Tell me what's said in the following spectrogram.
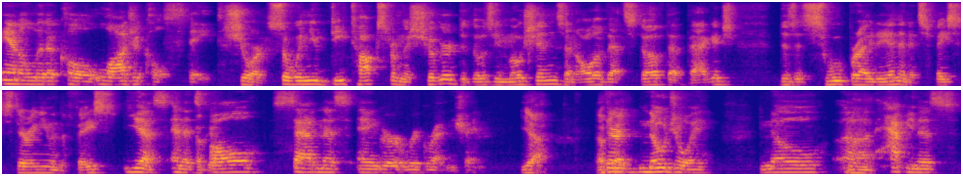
analytical, logical state. Sure. So when you detox from the sugar, do those emotions and all of that stuff, that baggage, does it swoop right in and it's face staring you in the face? Yes, and it's Okay. all sadness, anger, regret, and shame. Yeah. Okay. There, no joy, no uh, happiness,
